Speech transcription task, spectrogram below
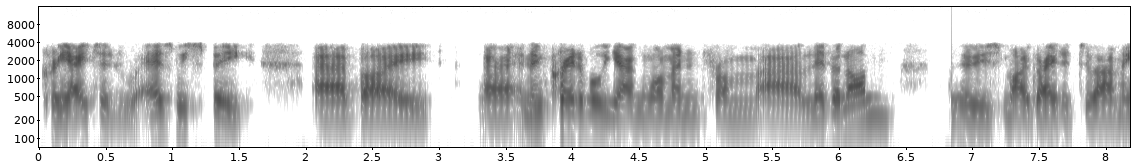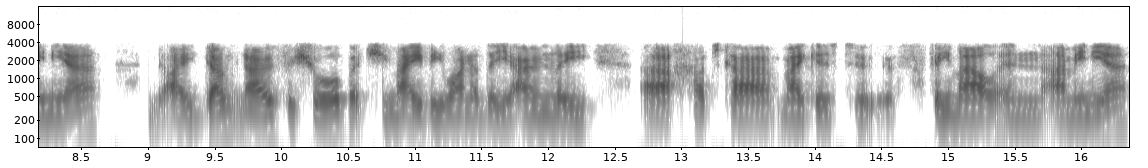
created as we speak by an incredible young woman from Lebanon who's migrated to Armenia. I don't know for sure, but she may be one of the only uh, makers to female in Armenia.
